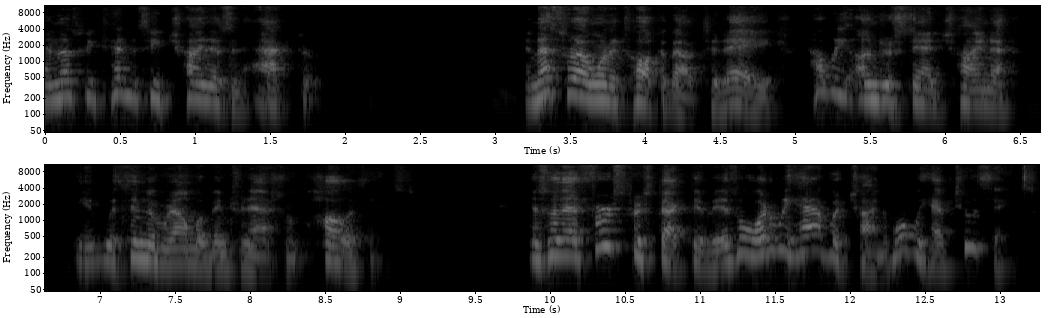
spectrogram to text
and thus we tend to see China as an actor. And that's what I want to talk about today, how we understand China within the realm of international politics. And so that first perspective is, well, what do we have with China? Well, we have two things.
